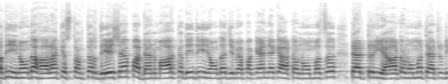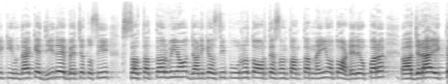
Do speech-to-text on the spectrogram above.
ਅਧੀਨ ਆਉਂਦਾ। ਹਾਲਾਂਕਿ ਸੁਤੰਤਰ ਦੇਸ਼ ਹੈ, ਪਰ ਡੈਨਮਾਰਕ ਦੇ ਅਧੀਨ ਆਉਂਦਾ। ਜਿਵੇਂ ਆਪਾਂ ਕਹਿੰਦੇ ਆ ਕਿ ਆਟੋਨੋਮਸ ਟੈਰੀਟਰੀ ਹੈ। ਆਟੋਨੋਮਸ ਟੈਰੀਟਰੀ ਕੀ ਹੁੰਦਾ ਹੈ ਕਿ ਜਿਹਦੇ ਵਿੱਚ ਤੁਸੀਂ ਸੁਤੰਤਰ ਵੀ ਹੋ ਯਾਨੀ ਕਿ ਉਸ ਪੂਰਨ ਤੌਰ ਤੇ ਸੁਤੰਤਰ ਨਹੀਂ ਹੋ, ਤੁਹਾਡੇ ਦੇ ਉੱਪਰ ਜਿਹੜਾ ਇੱਕ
